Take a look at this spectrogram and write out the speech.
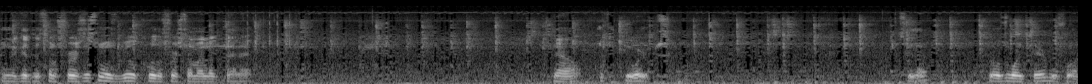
Let me get this one first. This one was real cool the first time I looked at it. Now, look at the orbs. See that? Those weren't there before.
